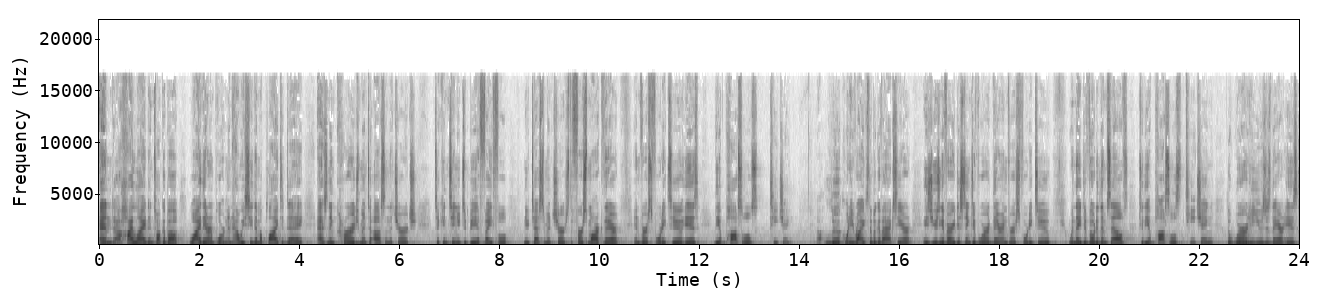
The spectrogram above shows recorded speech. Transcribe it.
and uh, highlight and talk about why they're important and how we see them applied today as an encouragement to us in the church to continue to be a faithful New Testament church. The first mark there in verse 42 is the apostles' teaching. Uh, Luke, when he writes the book of Acts here, is using a very distinctive word there in verse 42. When they devoted themselves to the apostles' teaching, the word he uses there is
